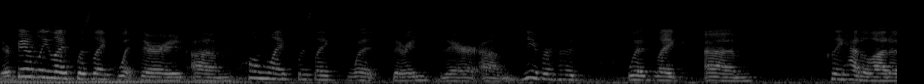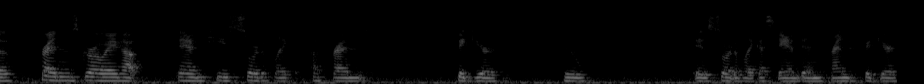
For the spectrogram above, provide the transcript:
their family life was like, what their um, home life was like, what their in their um, neighborhood was like. Um, Clay had a lot of friends growing up, and he's sort of like a friend figure who is sort of like a stand-in friend figure.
